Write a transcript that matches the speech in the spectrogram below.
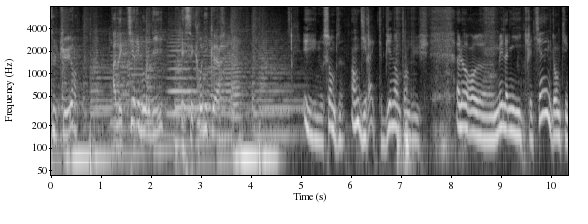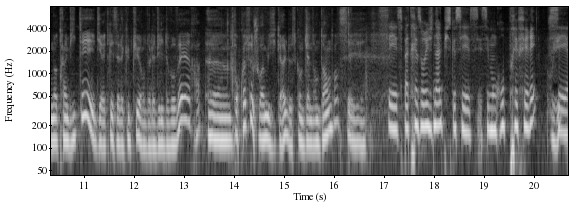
Culture avec Thierry Bourdi et ses chroniqueurs. Et nous sommes en direct, bien entendu. Alors, euh, Mélanie Chrétien, donc, qui est notre invitée et directrice de la culture de la ville de Vauvert, euh, pourquoi ce choix musical de ce qu'on vient d'entendre C'est pas très original puisque c'est mon groupe préféré. Oui. C'est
